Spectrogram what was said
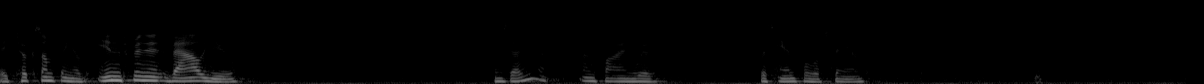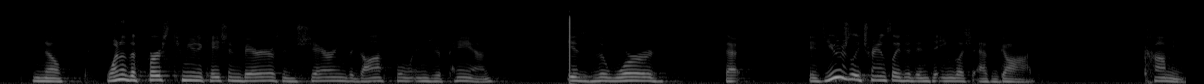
They took something of infinite value and said, I'm fine with this handful of sand. You know, one of the first communication barriers in sharing the gospel in Japan is the word that is usually translated into English as God, kami.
